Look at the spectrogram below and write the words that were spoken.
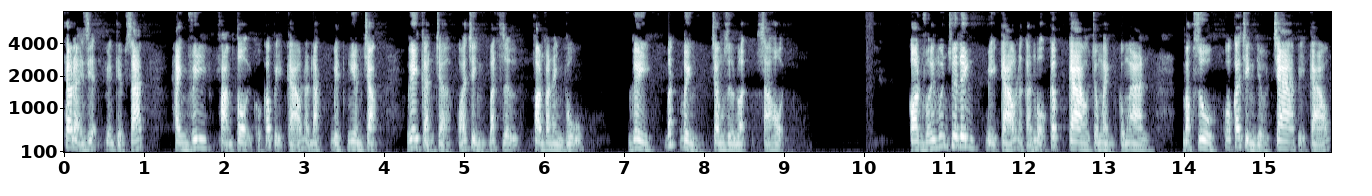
Theo đại diện Viện Kiểm sát, hành vi phạm tội của các bị cáo là đặc biệt nghiêm trọng, gây cản trở quá trình bắt giữ Phan Văn Anh Vũ, gây bất bình trong dư luận xã hội. Còn với Nguyễn Duy Linh, bị cáo là cán bộ cấp cao trong ngành công an, mặc dù qua quá trình điều tra bị cáo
